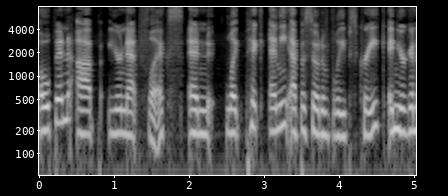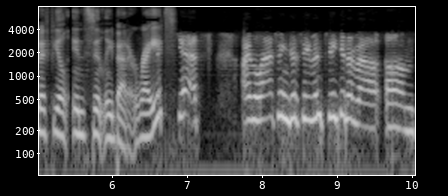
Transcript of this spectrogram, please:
open up your Netflix and, like, pick any episode of Bleeps Creek and you're going to feel instantly better, right? Yes. I'm laughing just even thinking about um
